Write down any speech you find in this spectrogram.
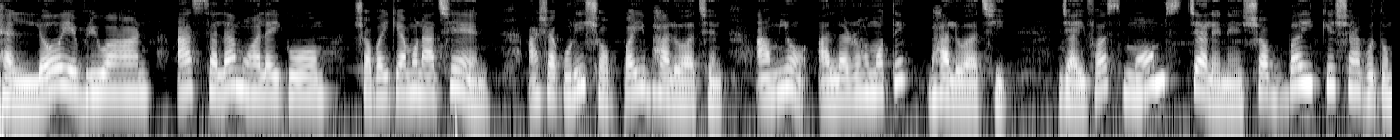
হ্যালো এভরিওয়ান, আসসালামু আলাইকুম। সবাই কেমন আছেন? আশা করি সবাই ভালো আছেন। আমিও আল্লাহর রহমতে ভালো আছি। জাইফাস মমস চ্যানেলে সবাইকে স্বাগতম।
